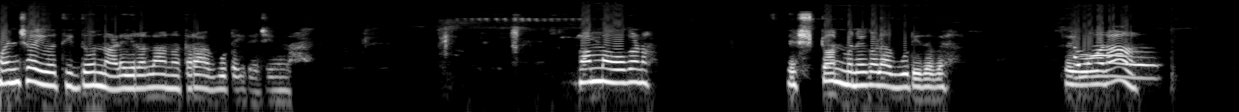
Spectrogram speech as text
ಮನುಷ್ಯ ಇವತ್ತಿದ್ದು ನಾಳೆ ಇರಲ್ಲ ಅನ್ನೋ ತರ ಆಗ್ಬಿಟ್ಟೈತೆ ಜೀವನ. ಅಮ್ಮ ಹೋಗೋಣ. ಎಷ್ಟೊಂದ್ ಮನೆಗಳಾಗ್ಬಿಟ್ಟಿದಾವೆ. ಸರಿ ಹೋಗೋಣ ಬಂದ ಕ್ಯಾತೆ ಚೆಲ್ತದೆ ಚೆಲ್ತದೆ ಕೆಳಗಡೆ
